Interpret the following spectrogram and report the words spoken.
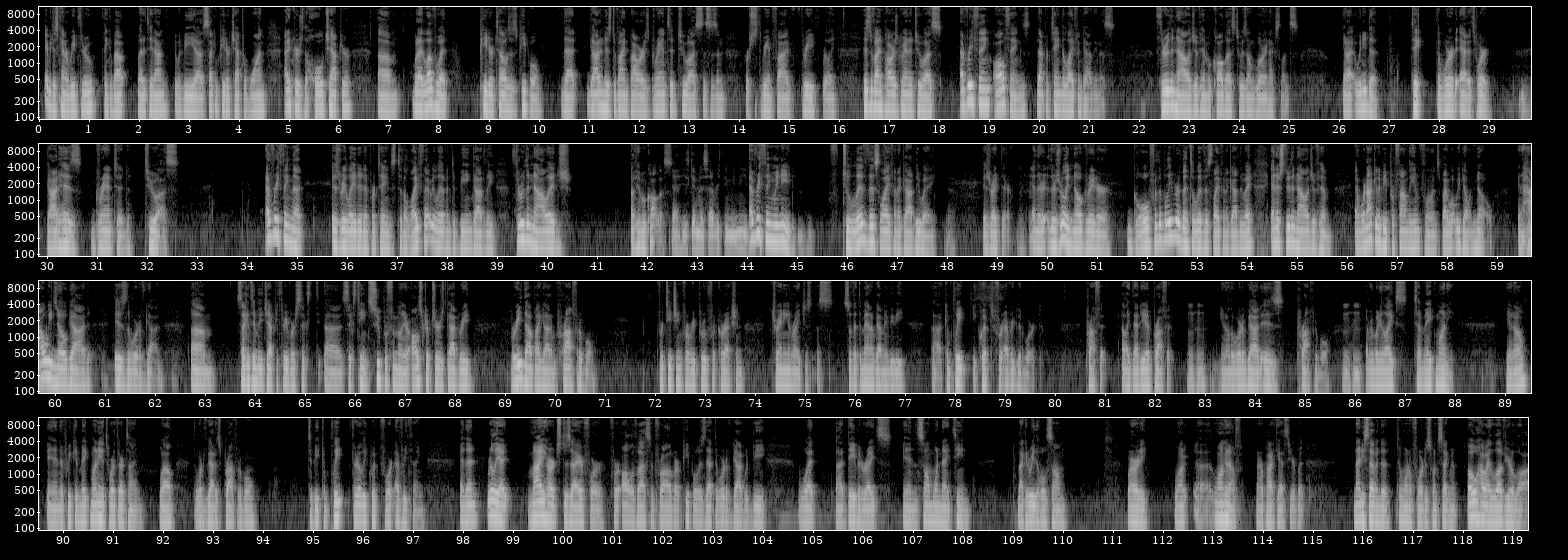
maybe just kind of read through, think about, meditate on. It would be uh, Second Peter chapter one. I'd encourage the whole chapter, um, but I love what Peter tells his people that God in His divine power has granted to us. This is in verses three and five, three really. His divine power has granted to us everything, all things that pertain to life and godliness, through the knowledge of Him who called us to His own glory and excellence. You know, we need to take the word at its word. God has granted to us everything that is related and pertains to the life that we live and to being godly through the knowledge of Him who called us. Yeah, He's given us everything we need. Everything we need Mhm. to live this life in a godly way Yeah. is right there. Mhm. And there, there's really no greater goal for the believer than to live this life in a godly way. And it's through the knowledge of Him. And we're not going to be profoundly influenced by what we don't know. And how we know God is the Word of God. Um, 2 Timothy chapter 3, verse 6, uh, 16, super familiar. All scriptures God breathed, breathed out by God and profitable for teaching, for reproof, for correction, training in righteousness, so that the man of God may be uh, complete, equipped for every good work. Profit. I like the idea of profit. Mhm. You know, the Word of God is profitable. Mhm. Everybody likes to make money, you know, and if we can make money, it's worth our time. Well, the Word of God is profitable to be complete, thoroughly equipped for everything. And then, really, I my heart's desire for for all of us and for all of our people is that the Word of God would be what uh, David writes in Psalm 119. I'm not going to read the whole psalm. We're already long uh, long enough in our podcast here, but 97 to, to 104, just one segment. Oh, how I love your law.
